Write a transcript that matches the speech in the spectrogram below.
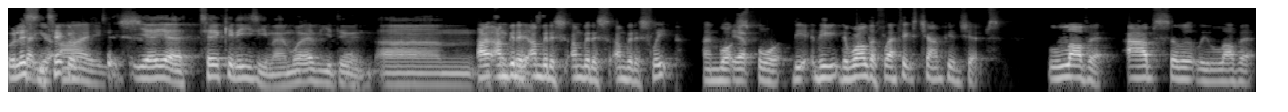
Well, listen, take it, yeah, yeah, take it easy, man. Whatever you're doing. Um, I, am gonna, I'm gonna, I'm gonna, I'm gonna sleep and watch yep. sport. The, the the World Athletics Championships. Love it, absolutely love it.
